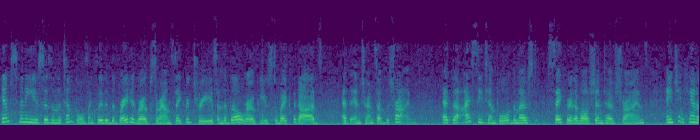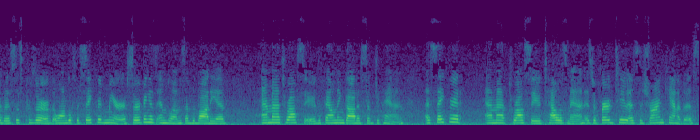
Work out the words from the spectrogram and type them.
Hemp's many uses in the temples included the braided ropes around sacred trees and the bell rope used to wake the gods at the entrance of the shrine. At the Ise temple, the most sacred of all Shinto shrines, ancient cannabis is preserved along with the sacred mirror, serving as emblems of the body of Amaterasu, the founding goddess of Japan. A sacred Amaterasu talisman is referred to as the shrine cannabis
